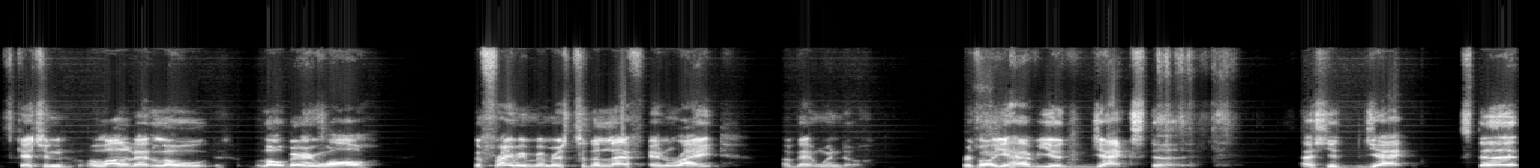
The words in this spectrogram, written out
sketching a lot of that load, load bearing wall. The framing members to the left and right of that window. First of all, you have your jack stud. That's your jack stud.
